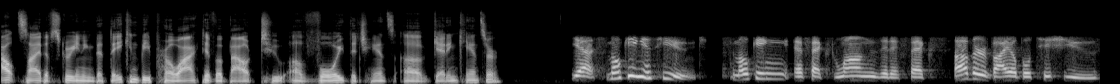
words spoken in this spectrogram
outside of screening that they can be proactive about to avoid the chance of getting cancer? Yeah, smoking is huge. Smoking affects lungs, it affects other viable tissues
